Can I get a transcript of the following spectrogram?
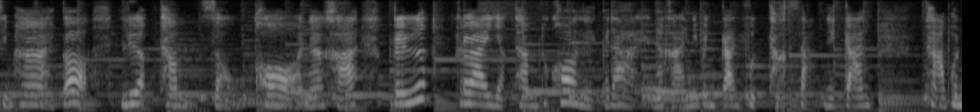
125 ก็เลือกทำ2ข้อนะคะ หรือใครอยากทำทุกข้อเลยก็ได้นะคะ นี่เป็นการฝึกทักษะในการหาผล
